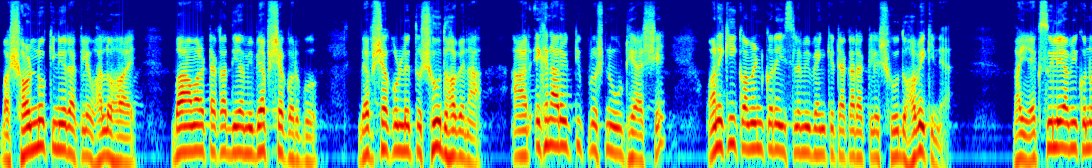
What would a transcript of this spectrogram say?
বা স্বর্ণ কিনে রাখলে ভালো হয় বা আমার টাকা দিয়ে আমি ব্যবসা করব। ব্যবসা করলে তো সুদ হবে না। আর এখানে আরও একটি প্রশ্ন উঠে আসে, অনেকেই কমেন্ট করে, ইসলামী ব্যাংকে টাকা রাখলে সুদ হবে কি না? ভাই অ্যাকচুয়ালি আমি কোনো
